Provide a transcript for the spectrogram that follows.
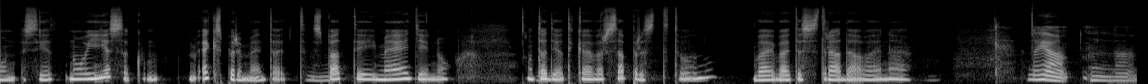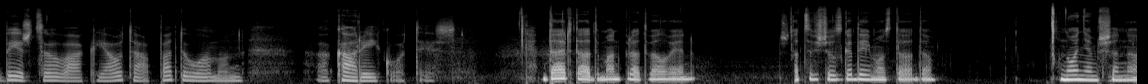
un es iet, nu, iesaku eksperimentēt, mm. es pati mēģinu, un tad jau tikai var saprast to, nu, vai, vai tas strādā vai nē. Nu jā, bieži cilvēki jautā padomu un kā rīkoties. Tā ir tāda, manuprāt, vēl viena atsevišķos gadījumos tāda noņemšana,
